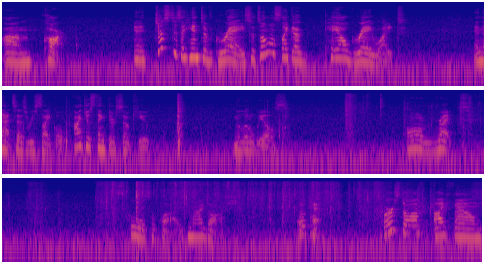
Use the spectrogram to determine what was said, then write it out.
um, car. And it just is a hint of gray, so it's almost like a pale gray white. And that says recycle. I just think they're so cute. And the little wheels. All right. School supplies, my gosh. Okay. First off, I found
